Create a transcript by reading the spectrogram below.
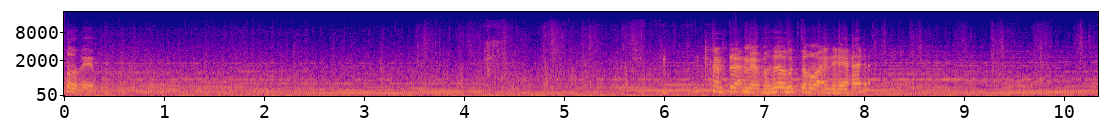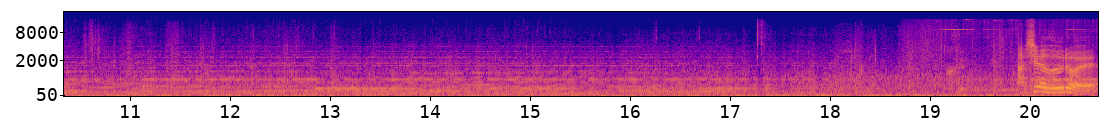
Joder. En plan, ¿me puedo autobanear? Ha sido duro, ¿eh?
